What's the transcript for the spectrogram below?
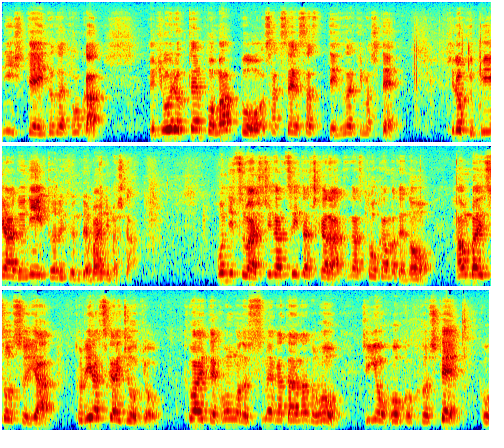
にしていただくほか協力店舗マップを作成させていただきまして広く PR に取り組んでまいりました本日は7月1日から9月10日までの販売総数や取扱い状況加えて今後の進め方などを事業報告としてご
